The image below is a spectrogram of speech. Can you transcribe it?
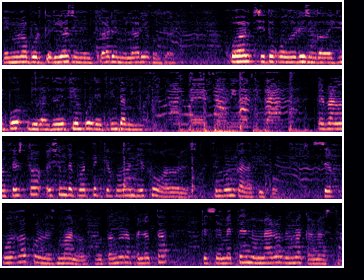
en una portería sin entrar en el área contraria. Juegan siete jugadores en cada equipo durante dos tiempos de 30 minutos. El baloncesto es un deporte que juegan 10 jugadores, 5 en cada equipo. Se juega con las manos, botando la pelota que se mete en un aro de una canasta.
